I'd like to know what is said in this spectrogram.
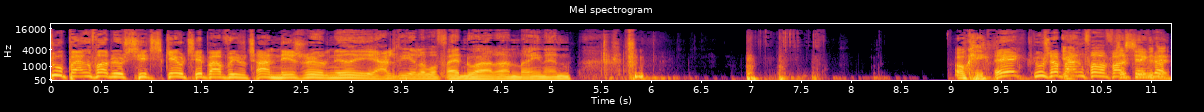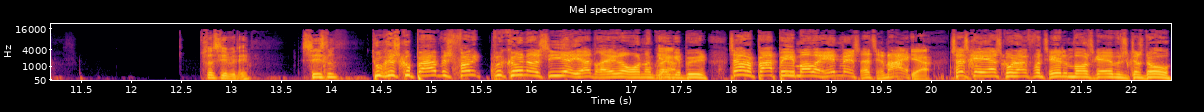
du er bange for at blive sit skævt til, bare fordi du tager en næsøl nede i Aldi, eller hvor fanden du er, eller andre en anden. Okay. Ikke? Du er så bange for, hvad folk så tænker. Vi det. Så siger vi det. Sissel, Du kan sgu bare, hvis folk begynder at sige, at jeg drikker rundt omkring Ja. i byen, så kan du bare bede dem om at henvende sig til mig. Ja. Så skal jeg sgu nok fortælle dem, hvor skabet skal stå.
